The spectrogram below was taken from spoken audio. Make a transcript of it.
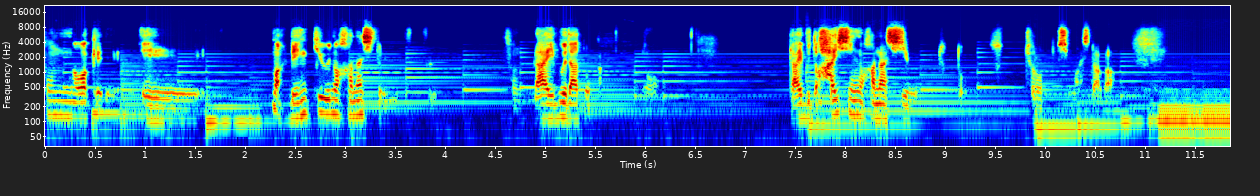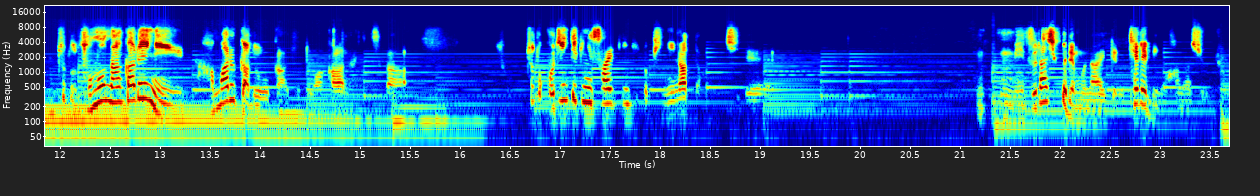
そんなわけで、えー、まあ、連休の話と言いつつ、そのライブだとかの、ライブと配信の話をちょっとちょろっとしましたが、ちょっとその流れにはまるかどうかはちょっとわからないんですが、ちょっと個人的に最近ちょっと気になった話で、珍しくでもないけど、テレビの話をちょっと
